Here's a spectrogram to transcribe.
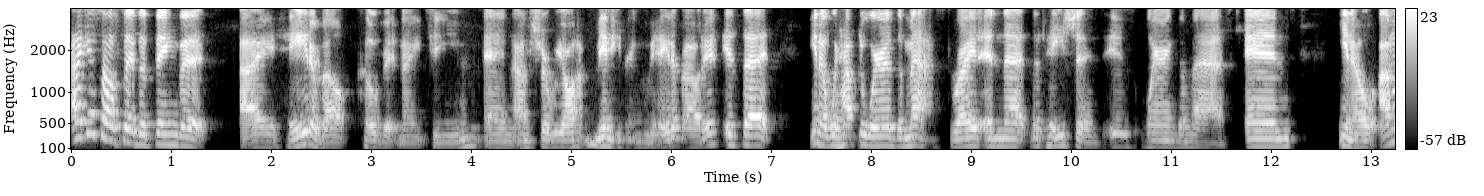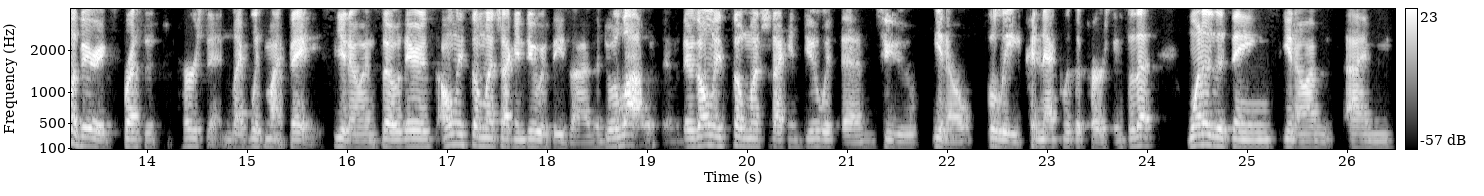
I guess I'll say the thing that I hate about COVID 19, and I'm sure we all have many things we hate about it, is that you know, we have to wear the mask, right? And that the patient is wearing the mask. And, you know, I'm a very expressive person, like with my face, you know, and so there's only so much I can do with these eyes. I do a lot with them. There's only so much that I can do with them to, you know, fully connect with the person. So that's one of the things, you know, I'm I'm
